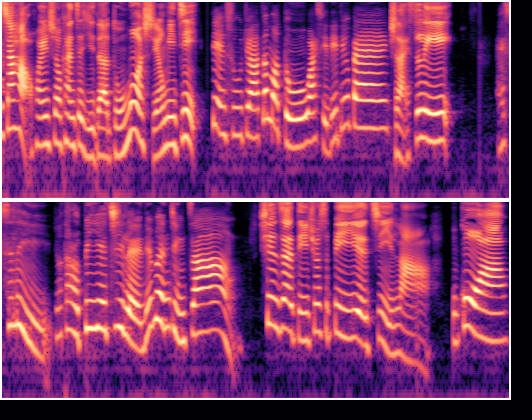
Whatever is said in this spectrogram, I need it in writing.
家好，欢迎收看这集的读墨使用秘技。电书就要这么读，我是里丢呗，是莱斯里。莱斯里，又到了毕业季嘞，你有没有很紧张？现在的确是毕业季啦，不过啊，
